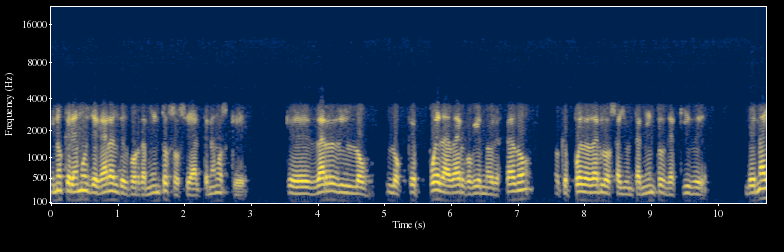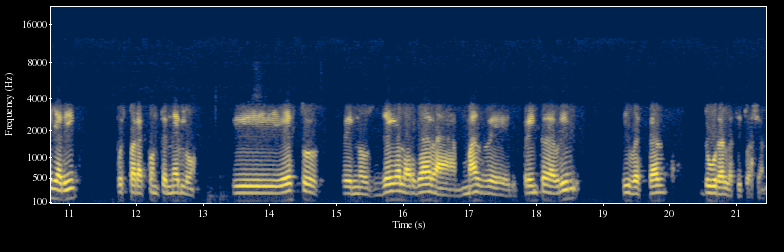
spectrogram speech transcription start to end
y no queremos llegar al desbordamiento social. Tenemos que, que dar lo, lo que pueda dar el gobierno del Estado, lo que pueda dar los ayuntamientos de aquí de, de Nayarit, pues para contenerlo si esto se nos llega a alargar a más del 30 de abril, sí va a estar dura la situación.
